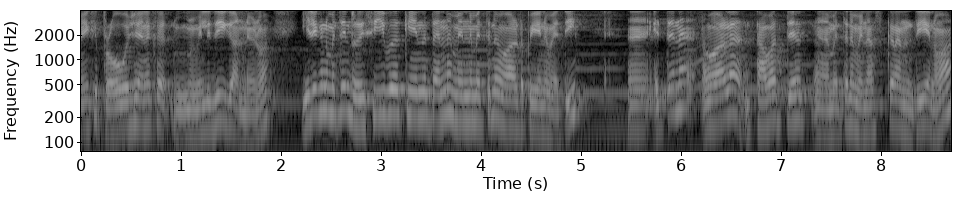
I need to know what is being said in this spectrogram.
මේක ප්‍රෝෂණක මිලිදී ගන්නවා ඊලකට මෙතින් රිසීව කියන තැන්න මෙන්න මෙතන වාට පේන ඇති. එතන වාල තවත් දෙයක් මෙතන වෙනස් කරන්න තියෙනවා.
